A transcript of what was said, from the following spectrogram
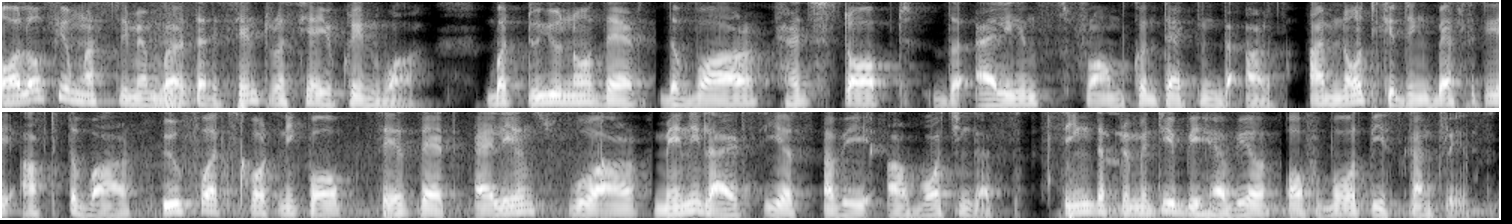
All of you must remember the recent Russia-Ukraine war. But do you know that the war had stopped the aliens from contacting the earth? I'm not kidding. Basically, after the war, UFO expert Nick Pope says that aliens who are many light years away are watching us, seeing the primitive behavior of both these countries.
